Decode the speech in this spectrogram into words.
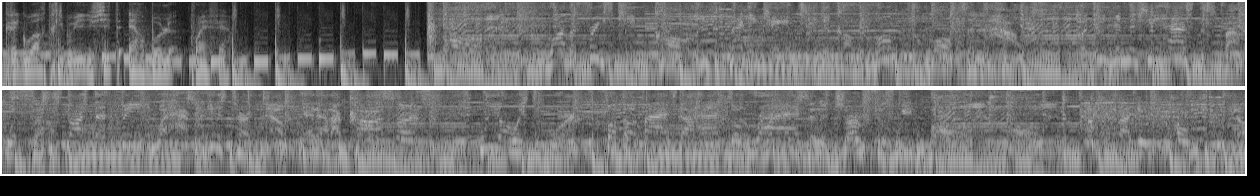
Grégoire Triboyer du site airball.fr. While the freaks has spot, what's up? She starts that fiend, what happens? Gets turned out. And at our concerts, we always do work. For the fags, the hags, the rags, and the jerks, cause we ballin'. I didn't told you, no.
